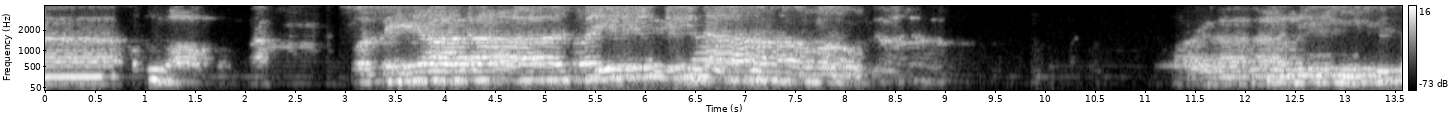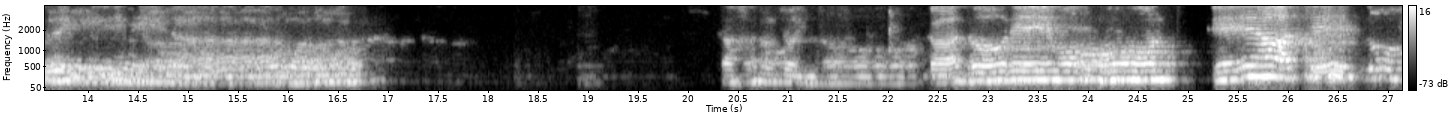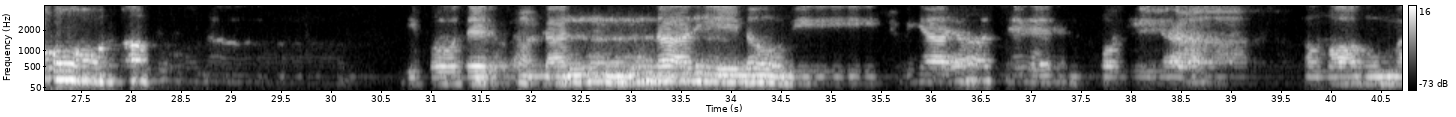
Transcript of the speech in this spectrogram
اللهم صل على سيدنا مولانا وعلى آل سيدنا مولانا কাহার জন্য কাধরে মন কে আছে তোর আপনা? বিপদের কান্ডারি নবী শুইয়া আছেন বলিয়া اللهم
